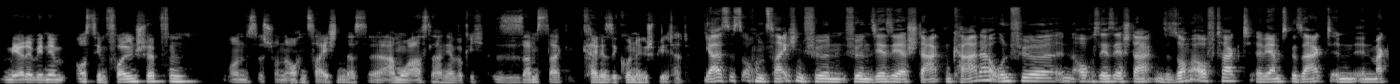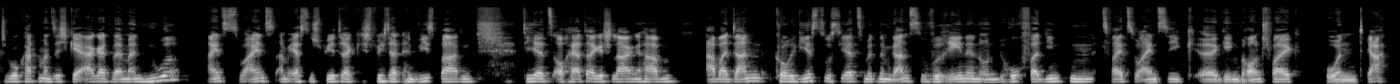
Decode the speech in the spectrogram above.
mehr oder weniger aus dem Vollen schöpfen. Und es ist schon auch ein Zeichen, dass äh, Amo Arslan ja wirklich Samstag keine Sekunde gespielt hat. Ja, es ist auch ein Zeichen für, ein, für einen sehr, sehr starken Kader und für einen auch sehr, sehr starken Saisonauftakt. Wir haben es gesagt, in, in Magdeburg hat man sich geärgert, weil man nur 1 zu 1 am ersten Spieltag gespielt hat in Wiesbaden, die jetzt auch härter geschlagen haben. Aber dann korrigierst du es jetzt mit einem ganz souveränen und hochverdienten 2 zu 1 Sieg äh, gegen Braunschweig. Und ja,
